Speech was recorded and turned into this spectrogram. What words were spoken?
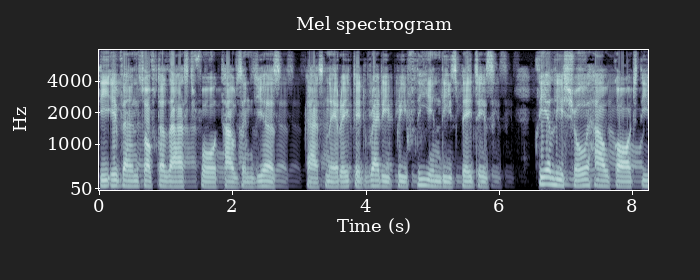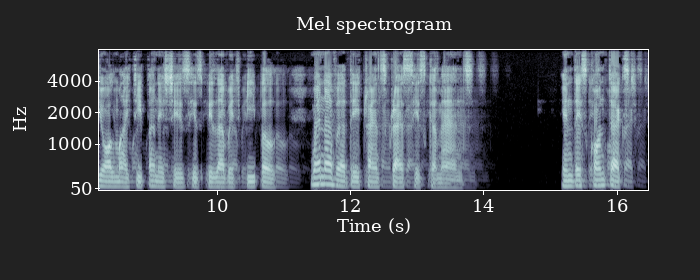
The events of the last 4,000 years, as narrated very briefly in these pages, clearly show how God the Almighty punishes His beloved people whenever they transgress His commands. In this context,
